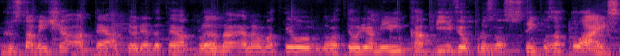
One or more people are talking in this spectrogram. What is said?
justamente até a, a, teoria da Terra plana ela é uma, teo, uma teoria meio incabível para os nossos tempos atuais.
